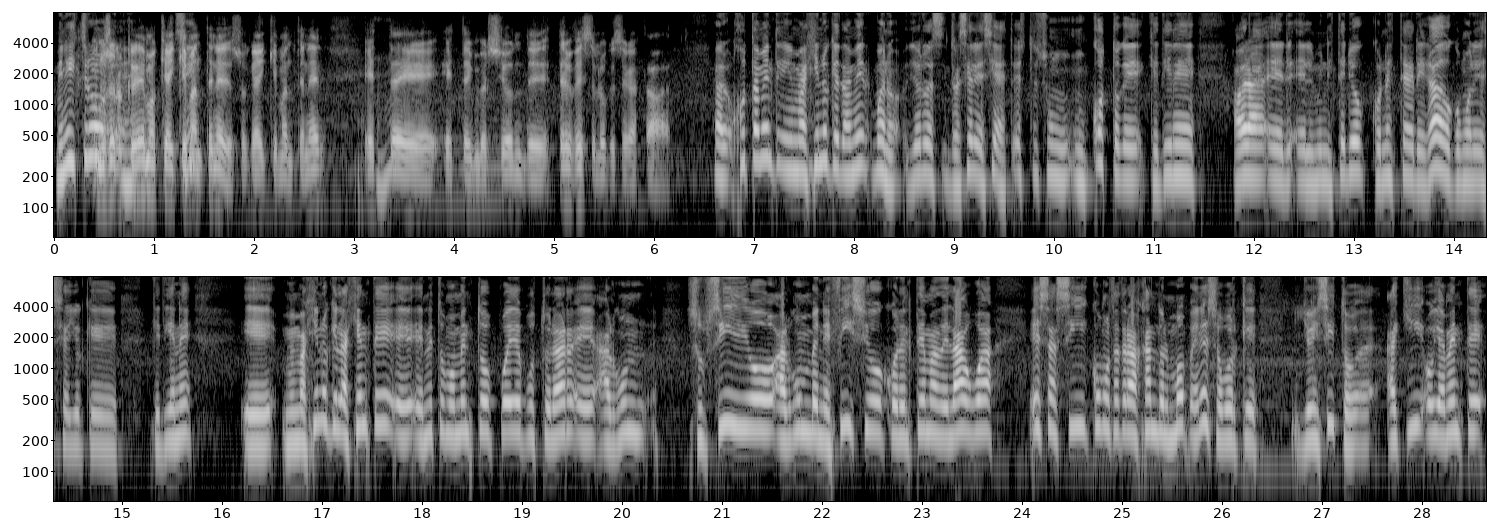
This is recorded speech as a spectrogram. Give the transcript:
Ministro, nosotros eh, creemos que hay que mantener eso, que hay que mantener este, esta inversión de tres veces lo que se gastaba. Claro, justamente me imagino que también, bueno, yo recién le decía esto, esto es un, costo que, tiene ahora el, ministerio con este agregado, como le decía yo, que, tiene. Eh, me imagino que la gente eh, en estos momentos puede postular algún subsidio, algún beneficio con el tema del agua. ¿Es así? ¿Cómo está trabajando el MOP en eso? Porque yo insisto, aquí obviamente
